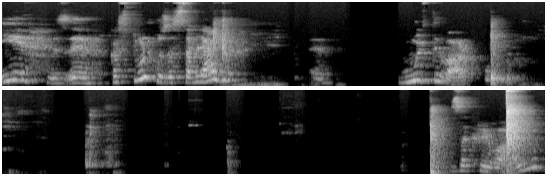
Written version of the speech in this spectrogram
І е, каструльку заставляю е, мультиварку. Закриваю.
